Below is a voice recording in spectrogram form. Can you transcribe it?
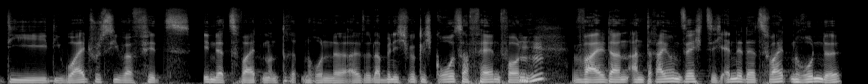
die, die Wide Receiver Fits in der zweiten und dritten Runde. Also da bin ich wirklich großer Fan von, Mhm. weil dann an 63, Ende der zweiten Runde,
